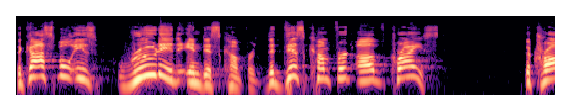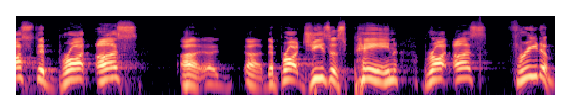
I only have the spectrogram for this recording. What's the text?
The gospel is rooted in discomfort, the discomfort of Christ. The cross that brought us uh, uh, uh, that brought Jesus pain brought us freedom.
